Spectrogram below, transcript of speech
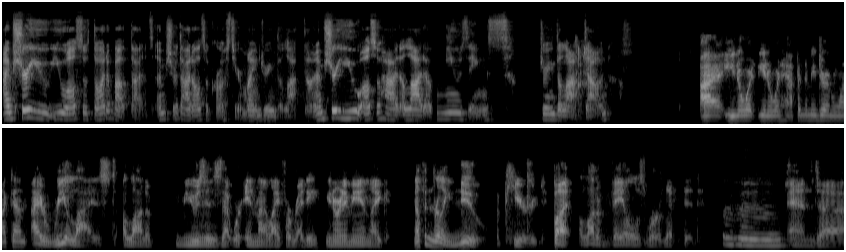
I'm sure you you also thought about that. I'm sure that also crossed your mind during the lockdown. I'm sure you also had a lot of musings during the lockdown. I you know what you know what happened to me during the lockdown? I realized a lot of muses that were in my life already. You know what I mean? Like nothing really new appeared, but a lot of veils were lifted. Mm-hmm. And uh,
